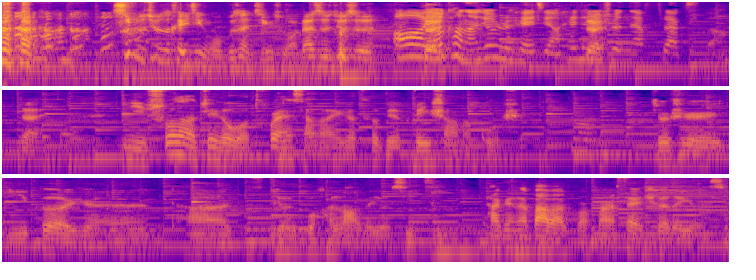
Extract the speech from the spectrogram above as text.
是不是就是黑镜？我不是很清楚啊，但是就是哦，有可能就是黑镜，黑镜就是 Netflix 的。对。对，你说到这个，我突然想到一个特别悲伤的故事，嗯就是一个人他有一部很老的游戏机，他跟他爸爸玩玩赛车的游戏，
